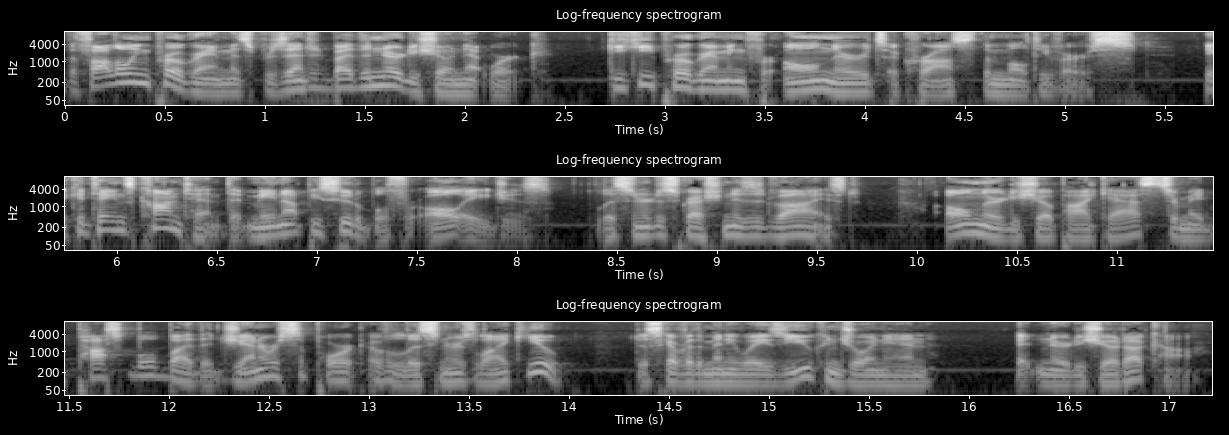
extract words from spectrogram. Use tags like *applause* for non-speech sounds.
The following program is presented by the Nerdy Show Network, geeky programming for all nerds across the multiverse. It contains content that may not be suitable for all ages. Listener discretion is advised. All Nerdy Show podcasts are made possible by the generous support of listeners like you. Discover the many ways you can join in at nerdyshow.com.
